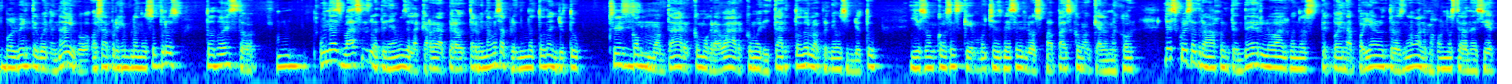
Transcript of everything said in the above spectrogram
volverte bueno en algo. O sea, por ejemplo, nosotros todo esto, mm, unas bases la teníamos de la carrera, pero terminamos aprendiendo todo en YouTube Sí, sí, cómo sí. montar, cómo grabar, cómo editar, todo lo aprendimos en YouTube. Y son cosas que muchas veces los papás como que a lo mejor les cuesta trabajo entenderlo, algunos te pueden apoyar, otros no, a lo mejor nos te van a decir,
